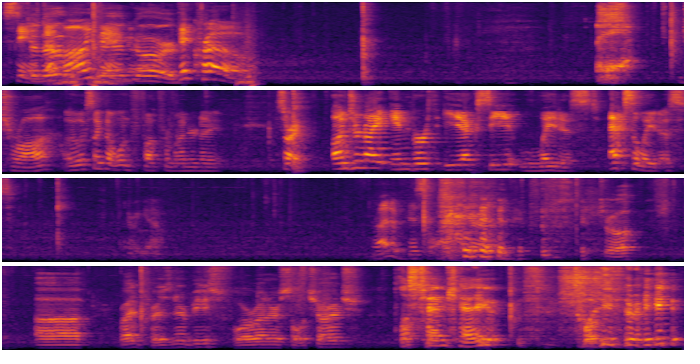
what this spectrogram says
Stand To up, them, my Vanguard. Vanguard. Vic Crow. Draw. Oh, it looks like that one fuck from Under Night. Sorry. Under Night In Birth EXE latest. Ex-latest. There we go. Ride Abyssal. Draw. Uh, Ride Prisoner Beast, Forerunner, Soul Charge. Plus 10k. 23.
